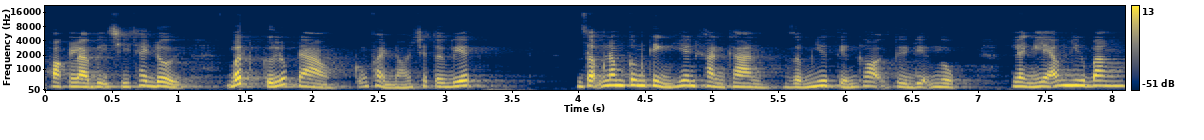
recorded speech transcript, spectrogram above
hoặc là vị trí thay đổi bất cứ lúc nào cũng phải nói cho tôi biết. Giọng năm công kình hiên khàn khàn giống như tiếng gọi từ địa ngục lạnh lẽo như băng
